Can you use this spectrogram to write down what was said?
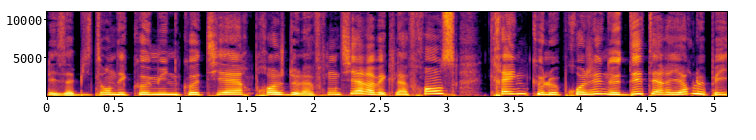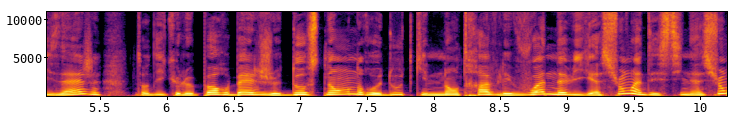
Les habitants des communes côtières proches de la frontière avec la France craignent que le projet ne détériore le paysage, tandis que le port belge d'Ostende redoute qu'il n'entrave les voies de navigation à destination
